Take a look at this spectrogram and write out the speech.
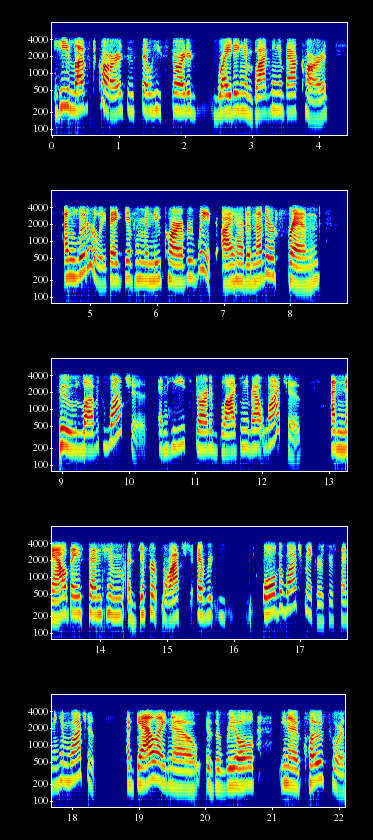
he loved cars, and so he started writing and blogging about cars and literally they give him a new car every week. I had another friend who loved watches and he started blogging about watches and now they send him a different watch every all the watchmakers are sending him watches. A gal I know is a real, you know, clothes horse.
